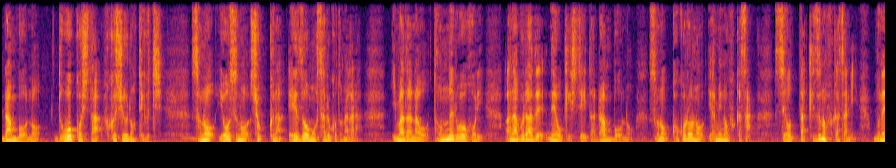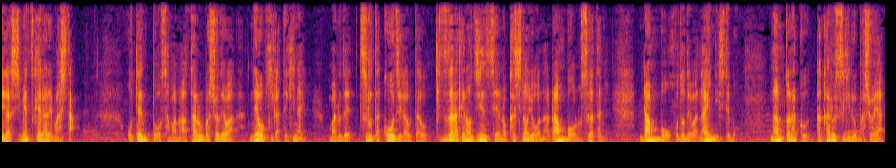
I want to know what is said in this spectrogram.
ランボーの度を越した復讐の手口その様子のショックな映像もさることながら未だなおトンネルを掘り穴蔵で寝起きしていたランボーのその心の闇の深さ背負った傷の深さに胸が締め付けられましたお天道様の当たる場所では寝起きができない。まるで鶴田浩二が歌う傷だらけの人生の歌詞のような乱暴の姿に、乱暴ほどではないにしても、なんとなく明るすぎる場所や、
